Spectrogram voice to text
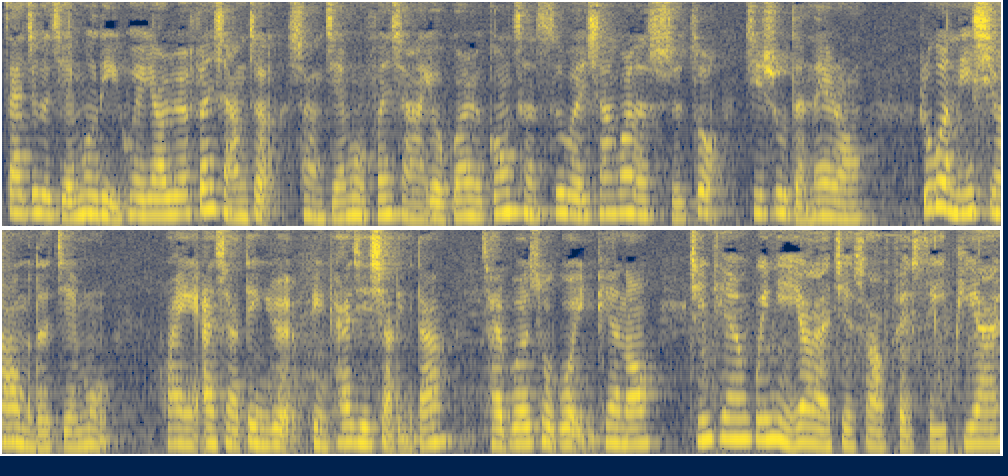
在这个节目里会邀约分享者上节目分享有关于工程思维相关的实作、技术等内容。如果你喜欢我们的节目，欢迎按下订阅并开启小铃铛，才不会错过影片哦。今天 Winnie 要来介绍 Face API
